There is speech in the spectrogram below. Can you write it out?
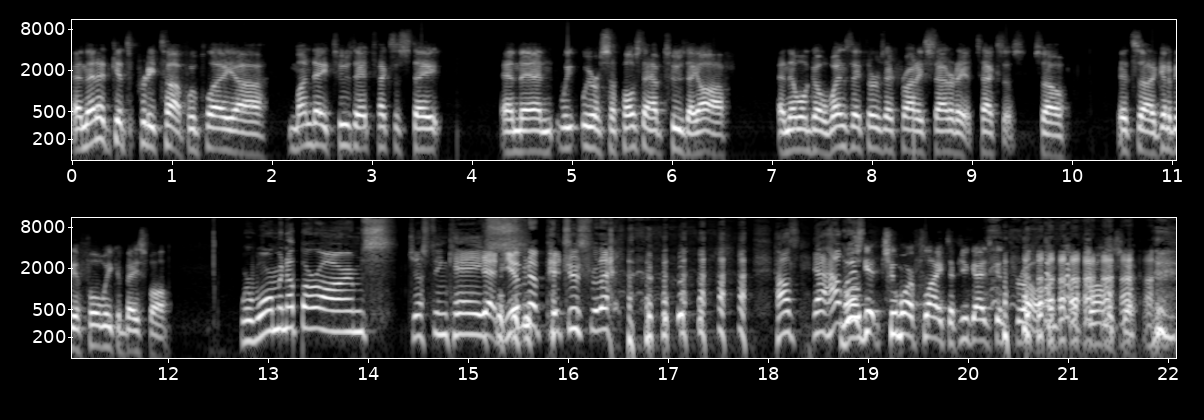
and then it gets pretty tough. We'll play uh, Monday, Tuesday at Texas State, and then we, we were supposed to have Tuesday off, and then we'll go Wednesday, Thursday, Friday, Saturday at Texas. So it's uh, going to be a full week of baseball. We're warming up our arms just in case. Yeah, do you have enough pitchers for that? How's yeah? How We'll is- get two more flights if you guys can throw. I, I promise you.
